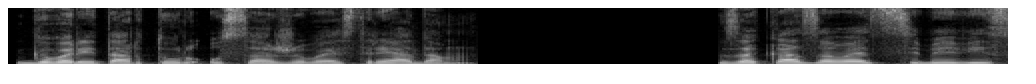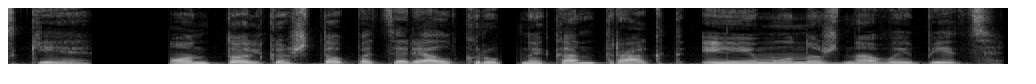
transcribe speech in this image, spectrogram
Говорит Артур, усаживаясь рядом. Заказывает себе виски. Он только что потерял крупный контракт, и ему нужно выпить.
